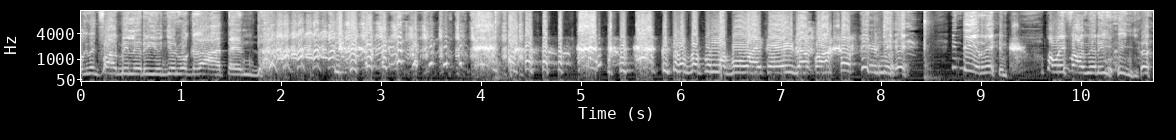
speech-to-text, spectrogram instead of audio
Pag nag-family reunion, wag ka attend. Gusto ko pa pong mabuhay kaya hindi ako hindi. Hindi rin. Pag may family reunion,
